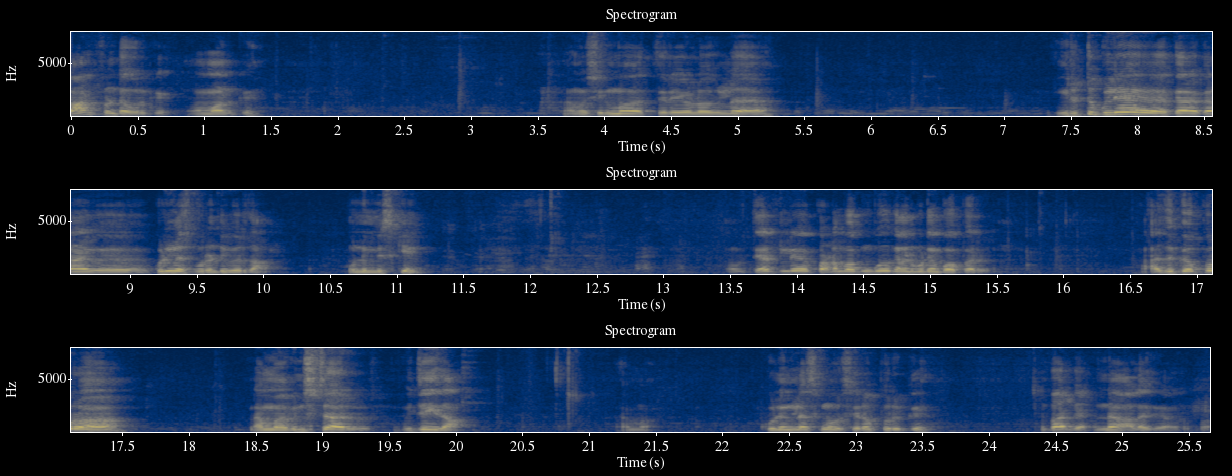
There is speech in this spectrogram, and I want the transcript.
கான்ஃபிடண்ட் அவருக்கு அம்மாளுக்கு. நம்ம சினிமா திரையுலகில் இருட்டுக்குள்ளேயே க கனா குடிநஸ்பூர் ரெண்டு பேர் தான். ஒன்று மிஸ்கின் அவர் தேட்டர்லேயே படம் பார்க்கும்போது கண்டுபிடியும் பார்ப்பார். அதுக்கப்புறம் நம்ம வின்ஸ்டார் விஜய் தான். ஆமாம் கூலிங் கிளாஸ்க்குன்னு ஒரு சிறப்பு இருக்குது பாருங்க என்ன அழகு அவருப்பா.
